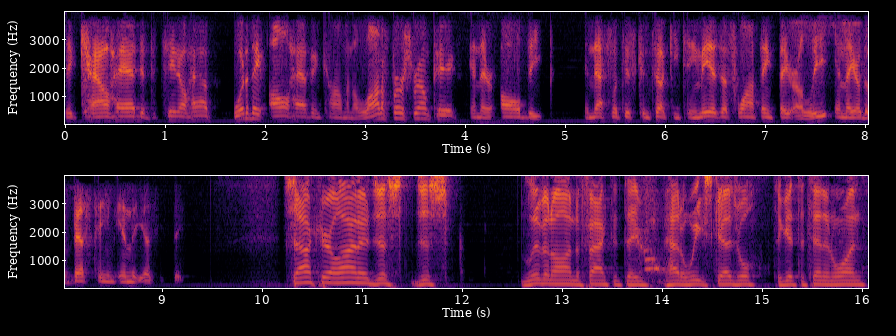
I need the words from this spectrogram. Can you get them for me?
that Cal had, that Pitino have. What do they all have in common? A lot of first round picks, and they're all deep. And that's what this Kentucky team is. That's why I think they are elite, and they are the best team in the SEC. South Carolina just just living on the fact that they've had a weak schedule to get to ten and one.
